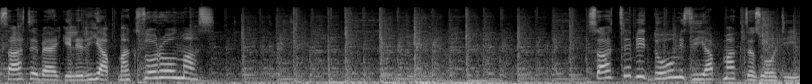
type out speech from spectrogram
Sahte belgeleri yapmak zor olmaz. Sahte bir doğum izi yapmak da zor değil.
